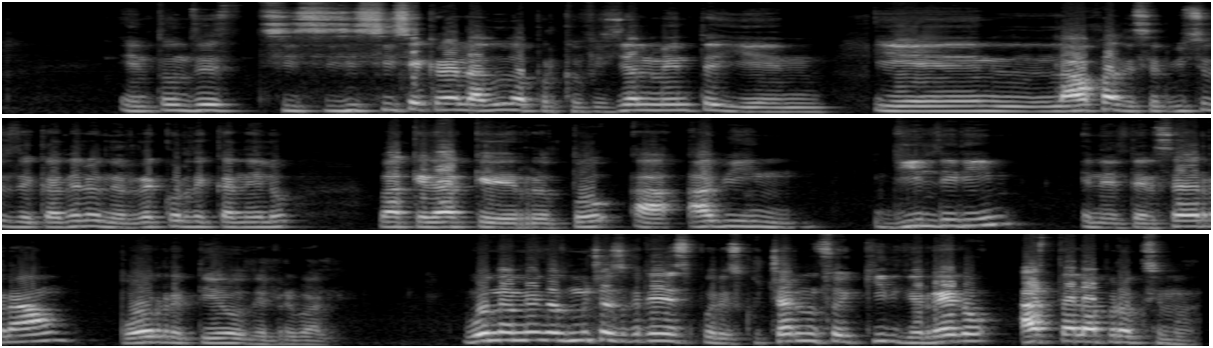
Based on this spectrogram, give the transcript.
Entonces, sí, sí, sí se crea la duda porque oficialmente y en, y en la hoja de servicios de Canelo, en el récord de Canelo, va a quedar que derrotó a Avin Gildirim en el tercer round por retiro del rival. Bueno amigos, muchas gracias por escucharnos. Soy Kid Guerrero. Hasta la próxima.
